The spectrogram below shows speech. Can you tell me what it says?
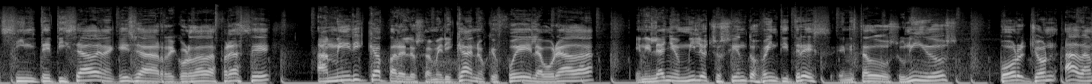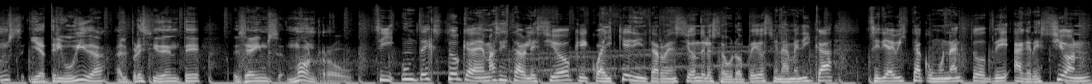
sintetizada en aquella recordada frase, América para los americanos, que fue elaborada en el año 1823 en Estados Unidos por John Adams y atribuida al presidente James Monroe. Sí, un texto que además estableció que cualquier intervención de los europeos en América sería vista como un acto de agresión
